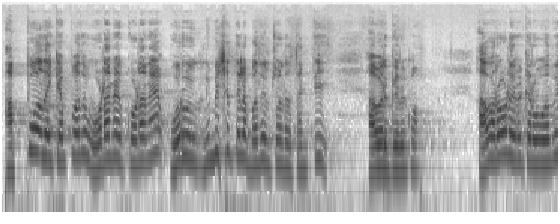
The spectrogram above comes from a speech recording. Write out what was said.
அப்போதைக்கு அப்போது உடனுக்குடனே ஒரு நிமிஷத்தில் பதில் சொல்கிற சக்தி அவருக்கு இருக்கும். அவரோடு இருக்கிற போது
